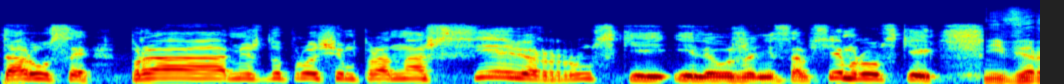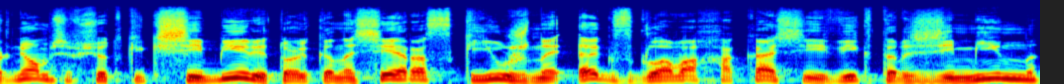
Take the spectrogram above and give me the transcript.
Тарусы. Про, между прочим, про наш север, русский или уже не совсем русский. И вернемся все-таки к Сибири, только на сей раз к южной. Экс-глава Хакасии Виктор Зимин,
